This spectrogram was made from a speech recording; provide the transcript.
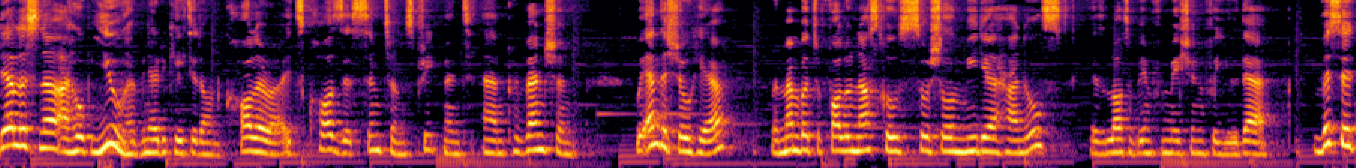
Dear listener, I hope you have been educated on cholera, its causes, symptoms, treatment, and prevention. We end the show here. Remember to follow NASCO's social media handles. There's a lot of information for you there. Visit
